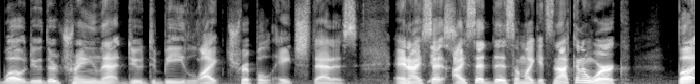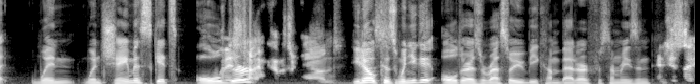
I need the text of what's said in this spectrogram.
"Whoa, dude, they're training that dude to be like Triple H status." And I said Yes. I said this, I'm like, "It's not going to work." But when when Sheamus gets older, around, you know, because when you get older as a wrestler, you become better for some reason. it's just like,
